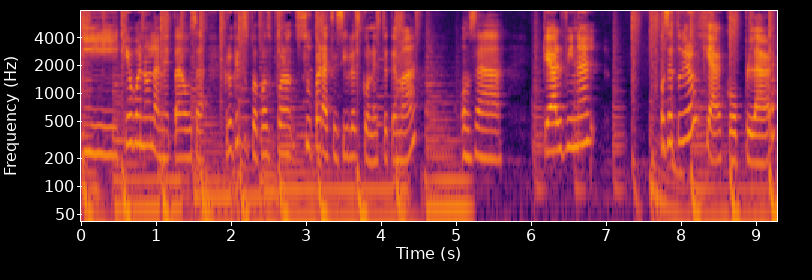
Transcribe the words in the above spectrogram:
Y qué bueno, la neta, o sea, creo que tus papás fueron súper accesibles con este tema. O sea, que al final, o sea, tuvieron que acoplar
